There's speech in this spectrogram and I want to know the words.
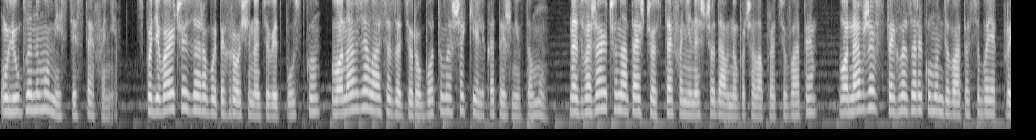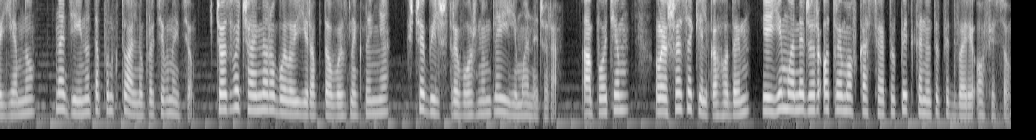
улюбленому місті Стефані. Сподіваючись заробити гроші на цю відпустку, вона взялася за цю роботу лише кілька тижнів тому. Незважаючи на те, що Стефані нещодавно почала працювати, вона вже встигла зарекомендувати себе як приємну, надійну та пунктуальну працівницю, що звичайно робило її раптове зникнення ще більш тривожним для її менеджера. А потім, лише за кілька годин, її менеджер отримав касету, підкинуту під двері офісу.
